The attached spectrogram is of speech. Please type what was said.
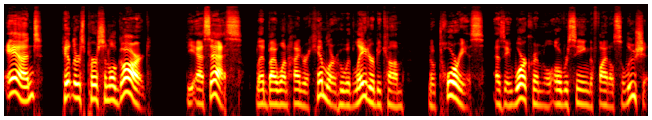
And Hitler's personal guard, the SS, led by one Heinrich Himmler, who would later become notorious as a war criminal overseeing the final solution.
